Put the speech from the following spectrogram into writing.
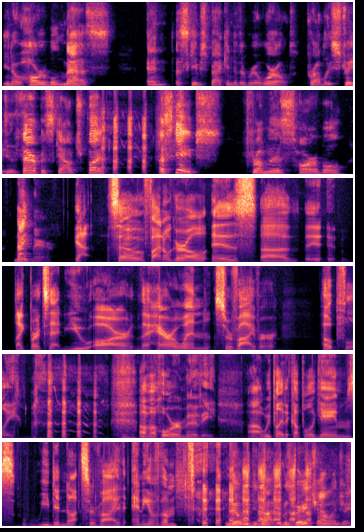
you know horrible mess and escapes back into the real world, probably straight to the therapist's couch, but escapes from this horrible nightmare. Yeah. So Final Girl is, uh, it- like Bert said, you are the heroine survivor, hopefully, of a horror movie. Uh, we played a couple of games. We did not survive any of them. No, we did not. It was very challenging.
